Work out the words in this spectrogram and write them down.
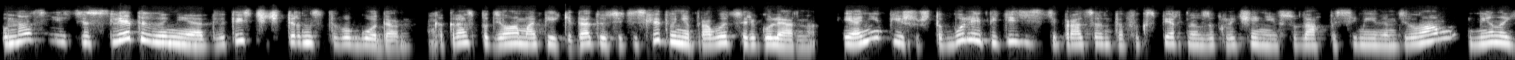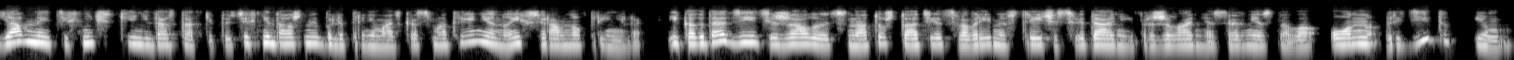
У нас есть исследования 2014 года как раз по делам опеки. Да, то есть эти исследования проводятся регулярно. И они пишут, что более 50% экспертных заключений в судах по семейным делам имело явные технические недостатки. То есть их не должны были принимать к рассмотрению, но их все равно приняли. И когда дети жалуются на то, что отец во время встречи, свиданий и проживания совместного, он вредит им,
